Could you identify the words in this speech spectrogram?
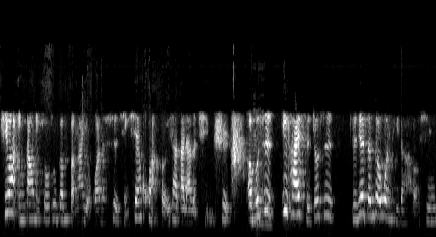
希望引导你说出跟本案有关的事情，先缓和一下大家的情绪，而不是一开始就是直接针对问题的核心，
